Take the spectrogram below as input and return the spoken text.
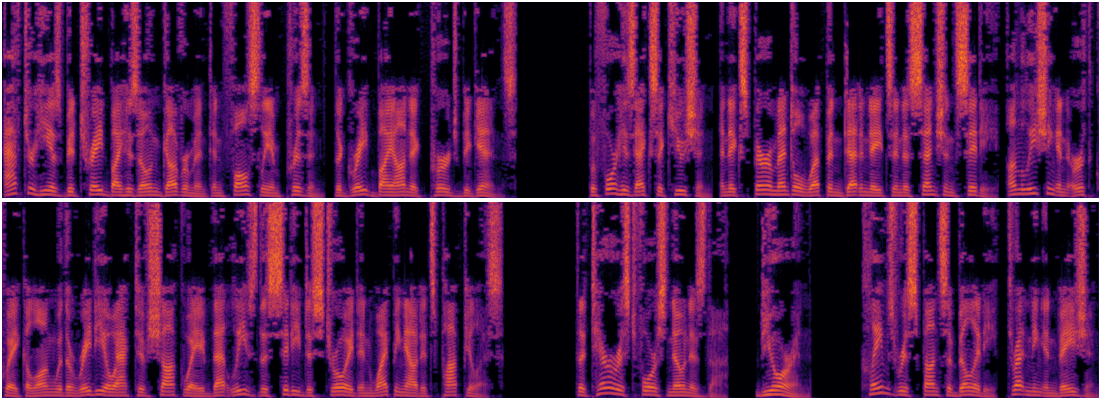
After he is betrayed by his own government and falsely imprisoned, the Great Bionic Purge begins. Before his execution, an experimental weapon detonates in Ascension City, unleashing an earthquake along with a radioactive shockwave that leaves the city destroyed and wiping out its populace. The terrorist force known as the Buren claims responsibility, threatening invasion.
